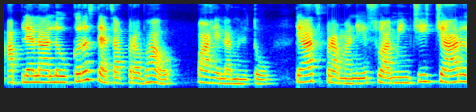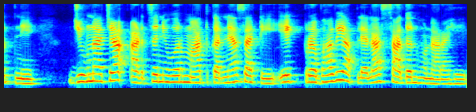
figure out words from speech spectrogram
आपल्याला लवकरच त्याचा प्रभाव पाहायला मिळतो. त्याचप्रमाणे स्वामींची चार रत्ने जीवनाच्या अडचणीवर मात करण्यासाठी एक प्रभावी आपल्याला साधन होणार आहे.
